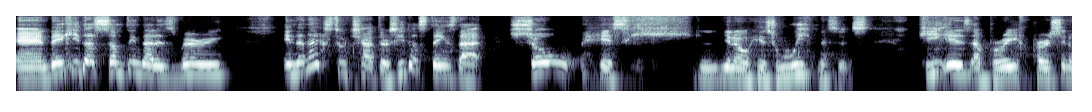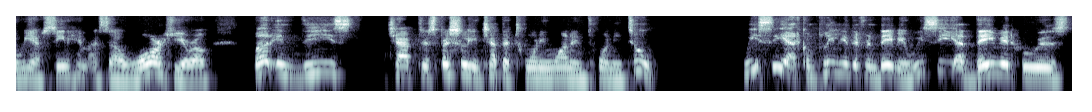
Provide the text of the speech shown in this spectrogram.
And then he does something that is very, in the next two chapters, he does things that show his, you know, his weaknesses. He is a brave person. We have seen him as a war hero, but in these chapters, especially in chapter 21 and 22, we see a completely different David. We see a David who is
